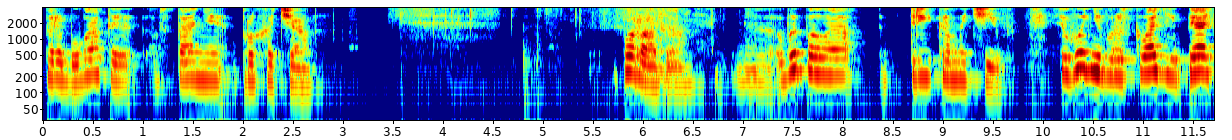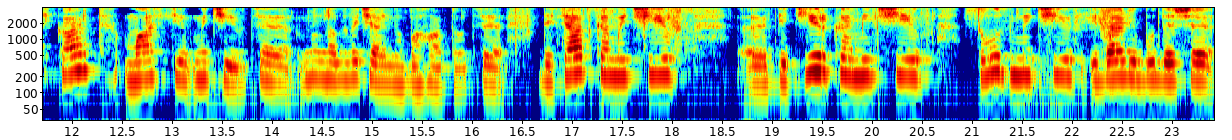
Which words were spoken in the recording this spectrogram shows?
перебувати в стані прохача. Порада. Випала трійка мечів. Сьогодні в розкладі 5 карт масті мечів. Це ну, надзвичайно багато. Це десятка мечів, п'ятірка мечів, туз мечів і далі буде ще е,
